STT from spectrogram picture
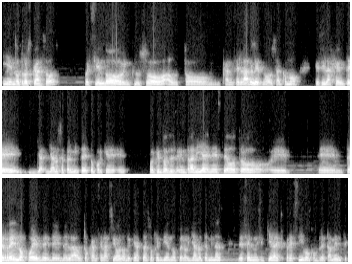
y en otros casos, pues siendo incluso autocancelables, ¿no? O sea, como que si la gente ya, no se permite esto porque, eh, porque entonces entraría en este otro eh, eh, terreno, pues, de, de, la autocancelación o de que ya estás ofendiendo, pero ya no terminas de ser ni siquiera expresivo completamente.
